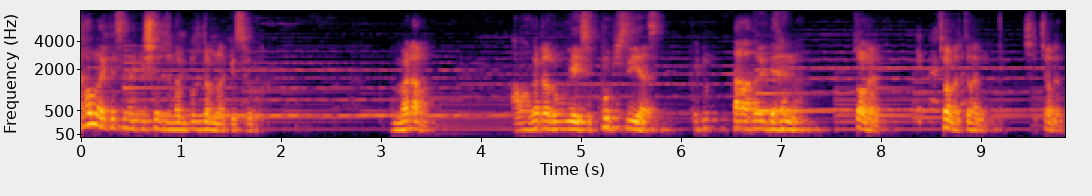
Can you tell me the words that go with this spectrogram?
এখন লাগতেছে না কিসের জন্য বুঝলাম না কিছু। ম্যাডাম আমাকে একটা রুগী এসে খুব সিরিয়াস একটু তাড়াতাড়ি দেখেন না। চলেন চলেন চলেন চলেন।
